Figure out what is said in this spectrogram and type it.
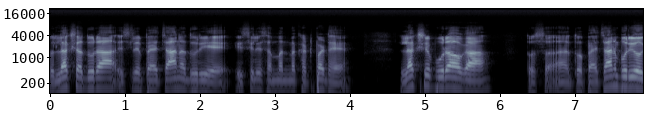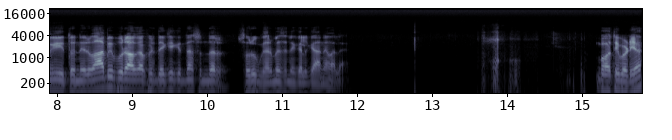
तो लक्ष्य अधूरा, इसलिए पहचान अधूरी है, इसीलिए संबंध में खटपट है। लक्ष्य पूरा होगा तो स, तो पहचान पूरी होगी तो निर्वाह भी पूरा होगा फिर देखिए कितना सुंदर स्वरूप घर में से निकल के आने वाला है। बहुत ही बढ़िया।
